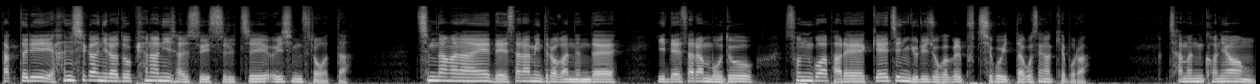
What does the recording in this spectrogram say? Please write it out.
닭들이 한 시간이라도 편안히 잘 수 있을지 의심스러웠다. 침낭 하나에 네 사람이 들어갔는데 이 네 사람 모두 손과 발에 깨진 유리 조각을 붙이고 있다고 생각해보라. 잠은커녕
